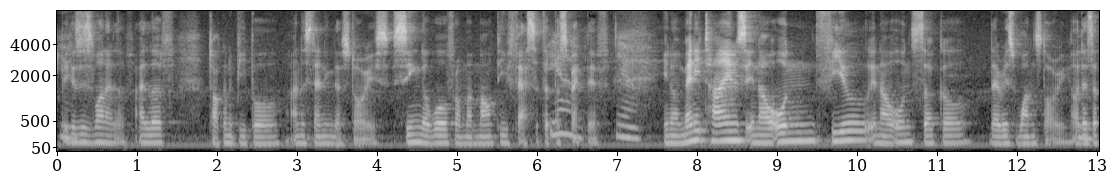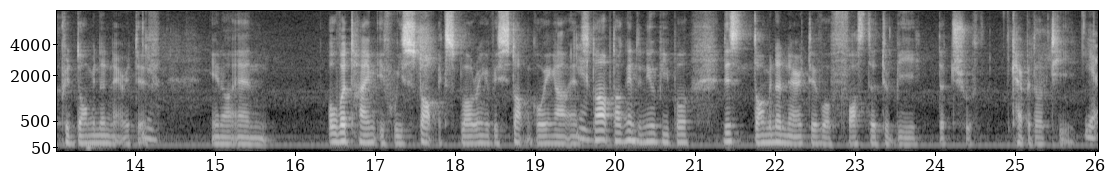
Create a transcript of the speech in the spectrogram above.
Yeah. because this is what I love. I love talking to people, understanding their stories, seeing the world from a multifaceted perspective Yeah. you know many times in our own field in our own circle there is one story or there's Mm. a predominant narrative Yeah. you know and over time if we stop exploring if we stop going out and Yeah. stop talking to new people this dominant narrative will foster to be the truth capital t Yeah.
